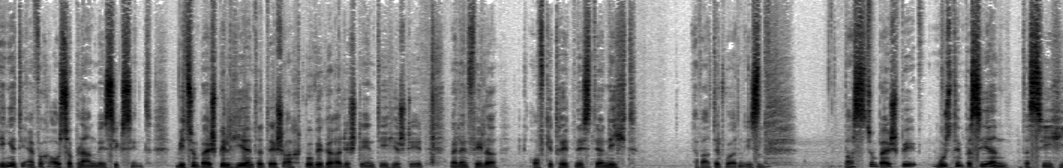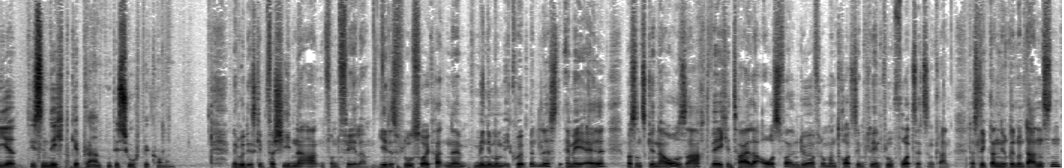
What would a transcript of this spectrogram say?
Dinge, die einfach außerplanmäßig sind. Wie zum Beispiel hier in der Dash 8, wo wir gerade stehen, die hier steht, weil ein Fehler aufgetreten ist, der nicht erwartet worden ist. Mhm. Was zum Beispiel muss denn passieren, dass Sie hier diesen nicht geplanten Besuch bekommen? Na gut, es gibt verschiedene Arten von Fehlern. Jedes Flugzeug hat eine Minimum Equipment List, MAL, was uns genau sagt, welche Teile ausfallen dürfen und man trotzdem den Flug fortsetzen kann. Das liegt an den Redundanzen.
